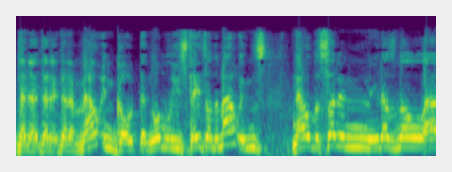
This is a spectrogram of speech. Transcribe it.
That a, that, a, that a mountain goat that normally stays on the mountains, now all of a sudden he doesn't know how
